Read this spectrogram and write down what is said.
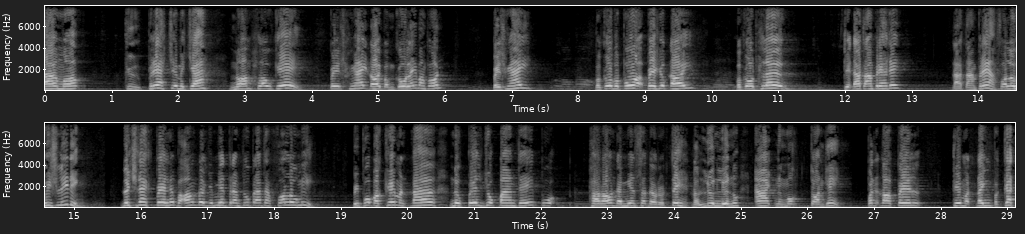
ដើរមកគឺព្រះជាម្ចាស់នាំផ្លូវគេ ពេលថ្ងៃដោយបង្គោលអីបងប្អូនពេលថ្ងៃបង្គោលពពួកពេលយប់ដោយបង្គោលភ្លើងគេដើរតាមព្រះទេដើរតាមព្រះ follow his leading ដូច្នេះពេលហ្នឹងព្រះអង្គដូចជាមាន5ទូប្រាប់ថា follow me ពីពួកបើគេមិនដើរនៅពេលយប់បានទេពួក ផារ៉ូនដែលមានសិទ្ធិរទេសដ៏លឿនលឿននោះអាចនឹងមកតន់គេប៉ុន្តែដល់ពេលគេមកដេញប្រកាត់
